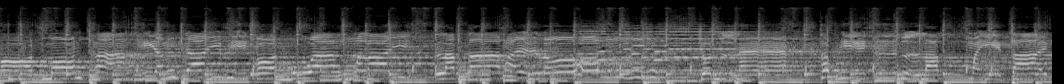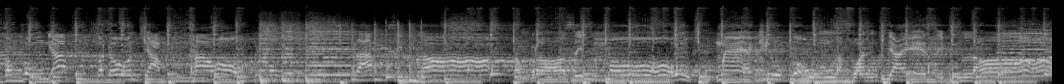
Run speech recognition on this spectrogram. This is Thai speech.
กอดหมอนข้างเคียงใจพี่กอดห่วงมาลัยหลับตาไม่ลงจนแหลกถ้าพี่คืนหลับไม่ตายก็คงยับก็โดนจับเข้ากรงรับสิบล้อต้องรอสิบโมง แม่คิ้วกงละควันใจสิบล้อ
